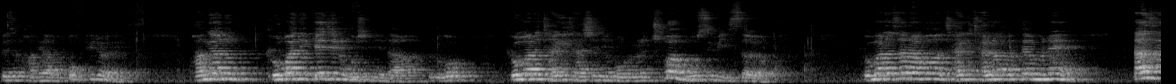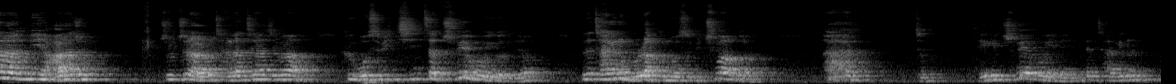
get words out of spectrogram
그래서 광야가 꼭 필요해요. 광야는 교만이 깨지는 곳입니다. 그리고 교만은 자기 자신이 모르는 추한 모습이 있어요. 교만한 사람은 자기 잘난 것 때문에 딴 사람이 알아줄 줄 알고 잘난 체 하지만 그 모습이 진짜 추해 보이거든요. 근데 자기는 몰라 그 모습이 추한 걸. 아, 저 되게 추해 보이네. 근데 자기는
